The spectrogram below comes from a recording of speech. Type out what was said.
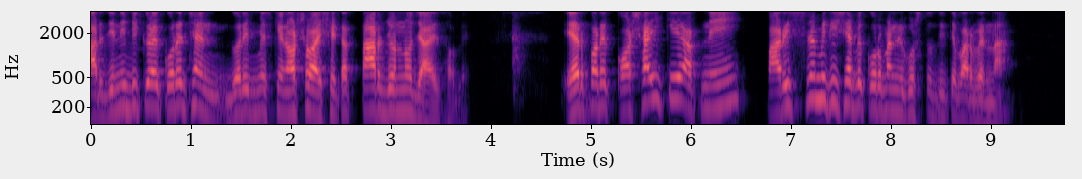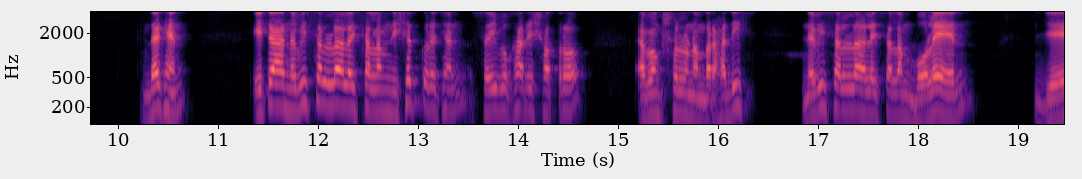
আর যিনি বিক্রয় করেছেন গরিব, মিসকিন, অসহায়, সেটা তার জন্য জায়জ হবে। এরপরে কসাইকে আপনি পারিশ্রমিক হিসাবে কোরবানির গোস্ত দিতে পারবেন না। দেখেন, এটা নবী সাল্লাহ আলাই সাল্লাম নিষেধ করেছেন সই বুখারি সতেরো এবং ষোলো নম্বর হাদিস। নবী সাল্লাহ আলাই সাল্লাম বলেন যে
